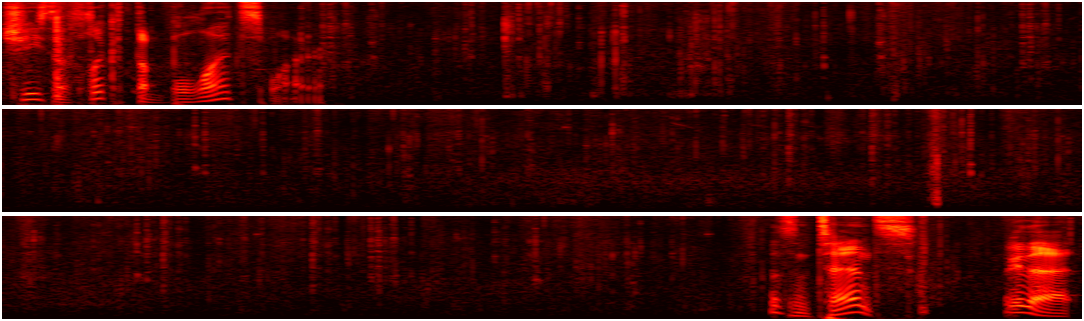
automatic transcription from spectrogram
Jesus, look at the blood splatter. That's intense. Look at that.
